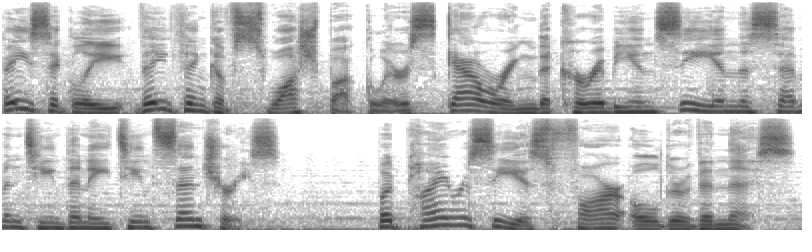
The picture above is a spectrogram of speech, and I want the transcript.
Basically, they think of swashbucklers scouring the Caribbean Sea in the 17th and 18th centuries. But piracy is far older than this.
